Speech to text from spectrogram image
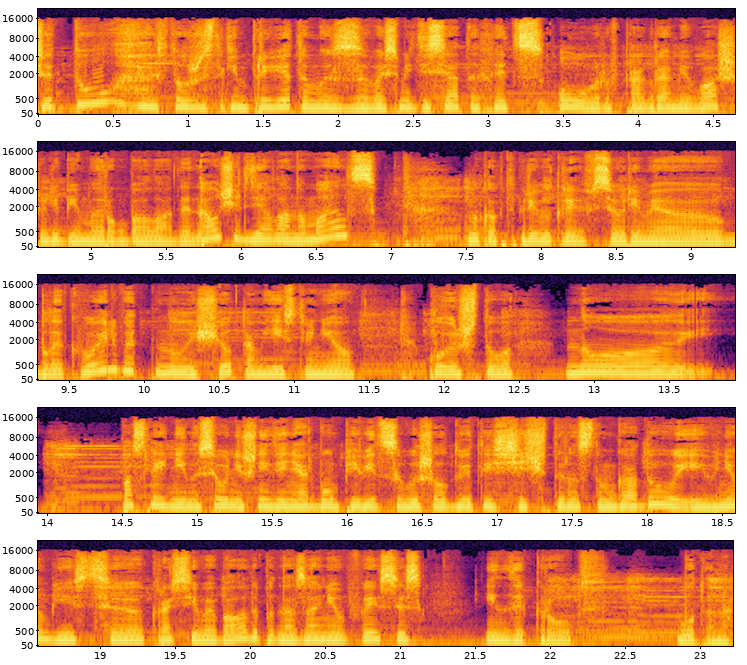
Цвету, тоже с таким приветом из 80-х It's Over в программе «Ваши любимые рок-баллады». На очереди Алана Майлз. Мы как-то привыкли все время Black Velvet, ну, еще там есть у нее кое-что. Но последний на сегодняшний день альбом певицы вышел в 2014 году, и в нем есть красивая баллада под названием «Faces in the Crowd». Вот она.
